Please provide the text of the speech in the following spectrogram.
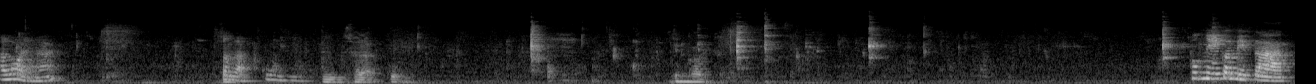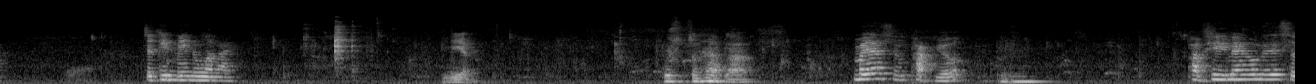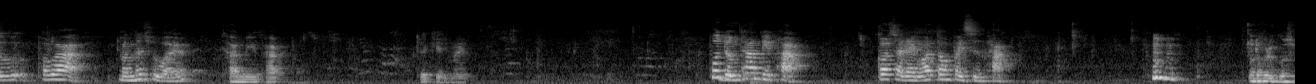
อร่อยนะสลัดกุ้ง Mm, salatgurk. Din garlic. พรุ่งนี้ก็มีปลา จะกินเมนูอะไร Mer. Först sån här blad. ไม่ได้ซื้อผักเยอะ ผักชีแม่ก็ไม่ได้ซื้อ เพราะว่ามันไม่สวย Ta min pack. Tycker in mig. พูดถึงถ้ามีผัก ก็แสดงว่าต้องไปซื้อผัก Och då får du gå och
